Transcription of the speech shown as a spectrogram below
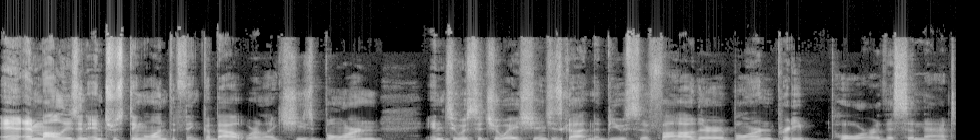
and, and Molly's an interesting one to think about, where like she's born into a situation. She's got an abusive father, born pretty poor, this and that.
